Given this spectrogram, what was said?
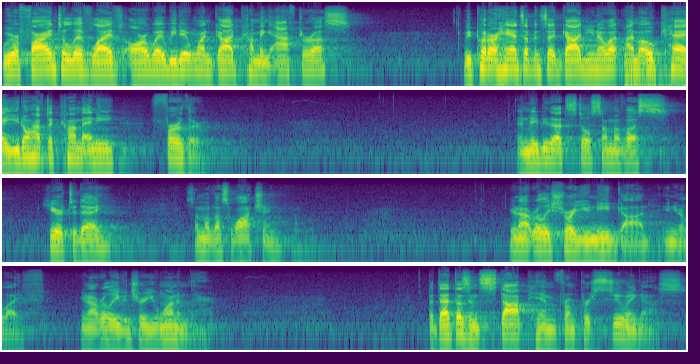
We were fine to live lives our way. We didn't want God coming after us. We put our hands up and said, God, you know what? I'm okay. You don't have to come any further. And maybe that's still some of us here today, some of us watching. You're not really sure you need God in your life. You're not really even sure you want Him there. But that doesn't stop Him from pursuing us.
